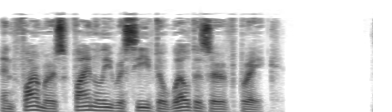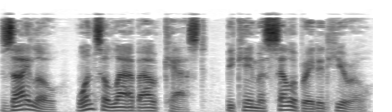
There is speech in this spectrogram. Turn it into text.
and farmers finally received a well-deserved break. Xylo, once a lab outcast, became a celebrated hero.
